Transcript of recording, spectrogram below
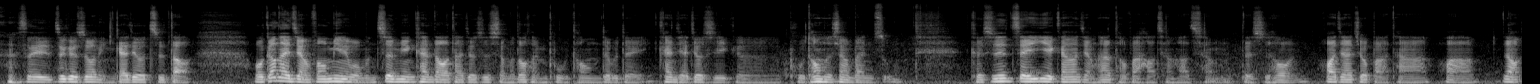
所以这个时候你应该就知道，我刚才讲封面，我们正面看到他就是什么都很普通，对不对？看起来就是一个普通的上班族。可是这一页刚刚讲他的头发好长好长的时候，画家就把他画让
